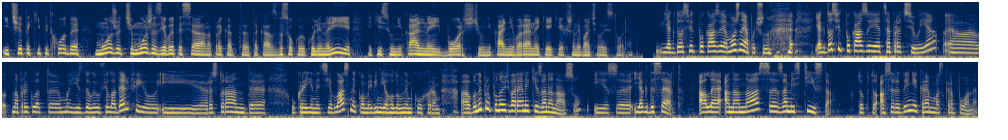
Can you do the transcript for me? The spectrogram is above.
і чи такі підходи можуть, чи може з'явитися, наприклад, така з високої кулінарії, якийсь унікальний борщ, чи унікальні вареники, яких ще не бачила історія? Як досвід показує, можна я почну? Як досвід показує, це працює. Е, от, Наприклад, ми їздили у Філадельфію, і ресторан, де українець є власником, і він є головним кухарем. Е, вони пропонують вареники з ананасу із як десерт, але ананас замість тіста, тобто а всередині крем маскарпоне.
